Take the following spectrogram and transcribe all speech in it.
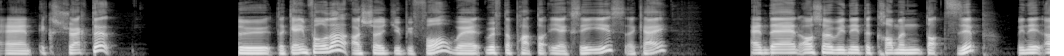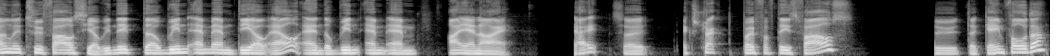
and extract it to the game folder I showed you before where rift apart.exe is, okay? And then also we need the common.zip. We need only two files here. We need the winmmdll and the winmmini. Okay, so extract both of these files to the game folder.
